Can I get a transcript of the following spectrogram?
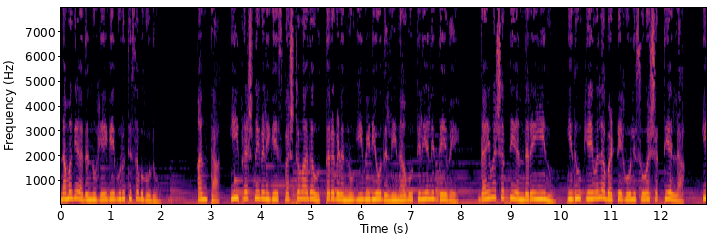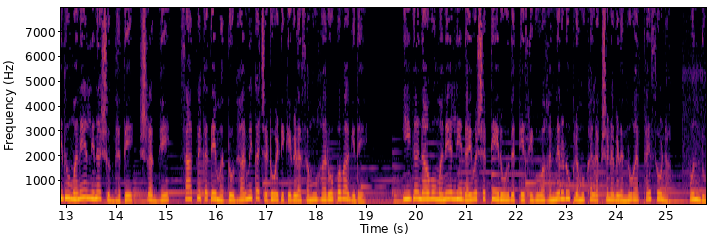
ನಮಗೆ ಅದನ್ನು ಹೇಗೆ ಗುರುತಿಸಬಹುದು? ಅಂತ. ಈ ಪ್ರಶ್ನೆಗಳಿಗೆ ಸ್ಪಷ್ಟವಾದ ಉತ್ತರಗಳನ್ನು ಈ ವಿಡಿಯೋದಲ್ಲಿ ನಾವು ತಿಳಿಯಲಿದ್ದೇವೆ. ದೈವಶಕ್ತಿ ಎಂದರೆ ಏನು? ಇದು ಕೇವಲ ಬಟ್ಟೆ ಹೋಲಿಸುವ ಶಕ್ತಿಯಲ್ಲ. ಇದು ಮನೆಯಲ್ಲಿನ ಶುದ್ಧತೆ, ಶ್ರದ್ಧೆ, ಸಾತ್ವಿಕತೆ ಮತ್ತು ಧಾರ್ಮಿಕ ಚಟುವಟಿಕೆಗಳ ಸಮೂಹ ರೂಪವಾಗಿದೆ. ಈಗ ನಾವು ಮನೆಯಲ್ಲಿ ದೈವಶಕ್ತಿ ಇರುವುದಕ್ಕೆ ಸಿಗುವ ಹನ್ನೆರಡು ಪ್ರಮುಖ ಲಕ್ಷಣಗಳನ್ನು ಅರ್ಥೈಸೋಣ. ಒಂದು,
